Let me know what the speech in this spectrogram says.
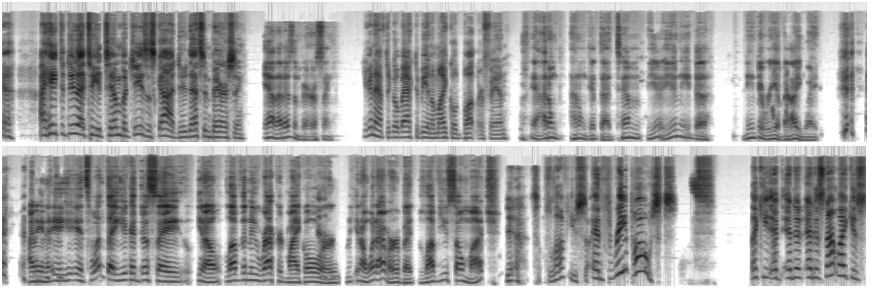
yeah. I hate to do that to you, Tim, but Jesus God, dude, that's embarrassing. yeah, that is embarrassing. You're gonna have to go back to being a Michael Butler fan. Yeah, I don't I don't get that, Tim. You you need to need to reevaluate. I mean, i- it's one thing you could just say, you know, love the new record, Michael, or you know, whatever, but love you so much. Yeah, love you so. And three posts. like he and and, it, and it's not like his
